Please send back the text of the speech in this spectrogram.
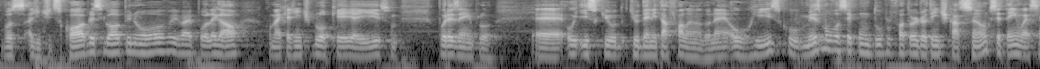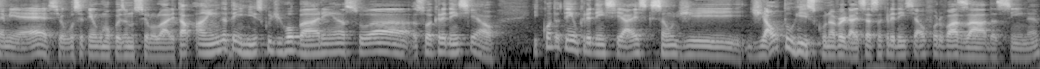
você- a gente descobre esse golpe novo e vai, pô, legal, como é que a gente bloqueia isso? Por exemplo. é, isso que o, que o Danny tá falando, né? O risco, mesmo você com duplo fator de autenticação, que você tem o SMS ou você tem alguma coisa no celular e tal, ainda tem risco de roubarem a sua, a sua credencial. E quando eu tenho credenciais que são de, de alto risco, na verdade, se essa credencial for vazada, assim, né?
